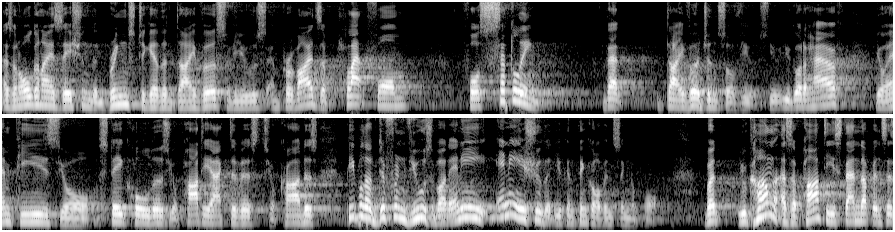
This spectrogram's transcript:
as an organization that brings together diverse views and provides a platform for settling that divergence of views. You, you've got to have your MPs, your stakeholders, your party activists, your cadres. People have different views about any, any issue that you can think of in Singapore. But you can't, as a party, stand up and say,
